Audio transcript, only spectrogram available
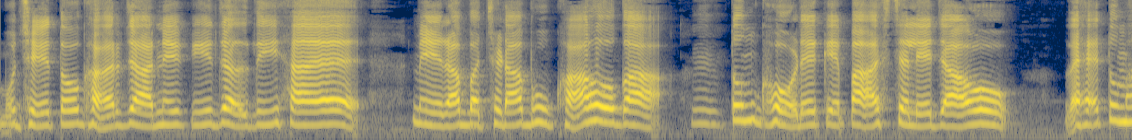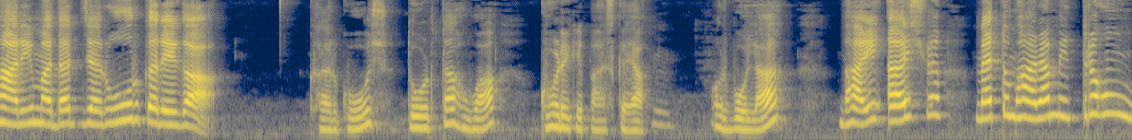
मुझे तो घर जाने की जल्दी है। मेरा बछड़ा भूखा होगा। हम्म, तुम घोड़े के पास चले जाओ। वह तुम्हारी मदद ज़रूर करेगा। खरगोश दौड़ता हुआ घोड़े के पास गया और बोला, भाई अश्व, मैं तुम्हारा मित्र हूँ।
